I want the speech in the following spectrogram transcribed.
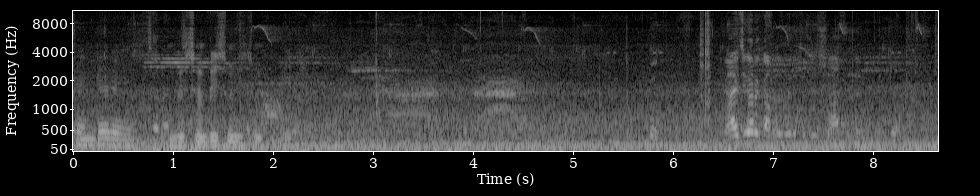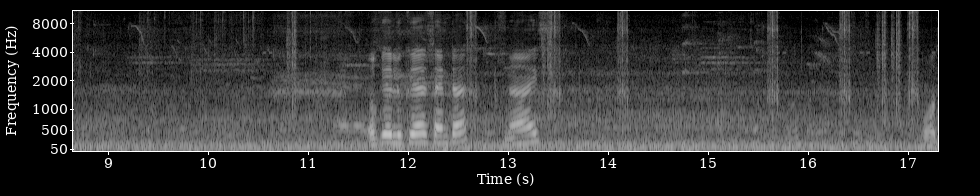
सेंटर आहे बीच में बीच में बीच में। Guys, you got a couple minutes to do shot and then go. Okay look here, center nice बहुत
